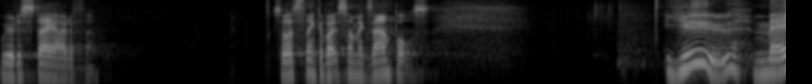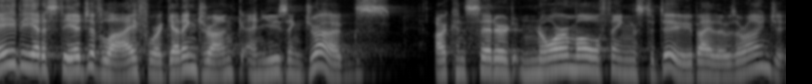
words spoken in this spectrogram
we're to stay out of them. So let's think about some examples. You may be at a stage of life where getting drunk and using drugs are considered normal things to do by those around you.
